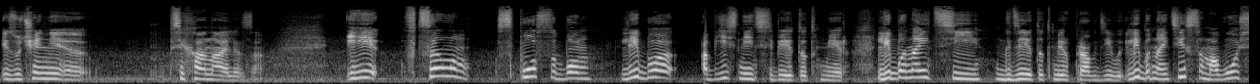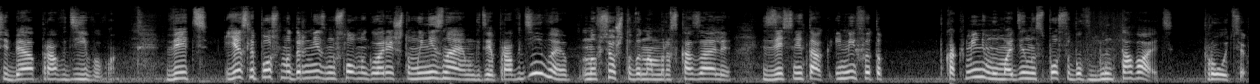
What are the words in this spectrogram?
изучения психоанализа. И в целом способом либо объяснить себе этот мир, либо найти, где этот мир правдивый, либо найти самого себя правдивого. Ведь если постмодернизм условно говорит, что мы не знаем, где правдивое, но все, что вы нам рассказали, здесь не так, и миф это как минимум один из способов бунтовать против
